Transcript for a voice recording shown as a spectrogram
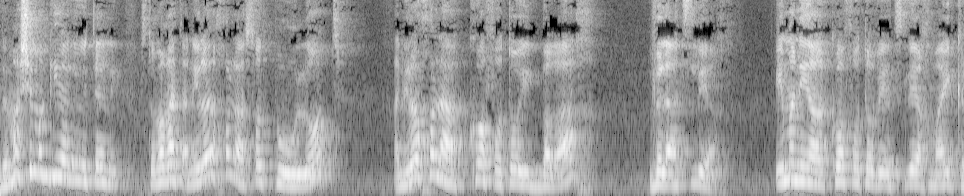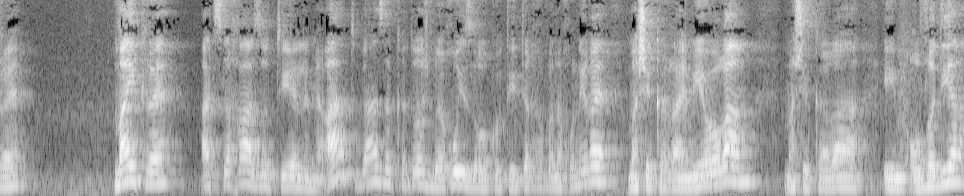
ומה שמגיע לי הוא ייתן לי. זאת אומרת, אני לא יכול לעשות פעולות, אני לא יכול לעקוף אותו יתברך ולהצליח. אם אני אעקוף אותו ויצליח, מה יקרה? מה יקרה? ההצלחה הזאת תהיה למעט, ואז הקדוש ברוך הוא יזרוק אותי. תכף אנחנו נראה מה שקרה עם יהורם, מה שקרה עם עובדיה.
